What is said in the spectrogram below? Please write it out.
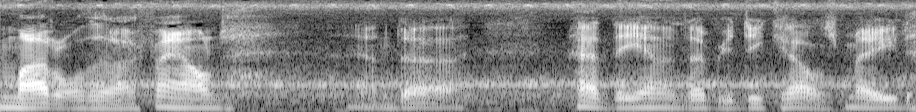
model that I found and uh, had the N&W decals made.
